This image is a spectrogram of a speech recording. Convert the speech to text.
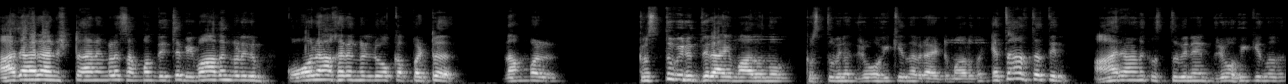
ആചാരാനുഷ്ഠാനങ്ങളെ സംബന്ധിച്ച വിവാദങ്ങളിലും കോലാഹലങ്ങളിലും ഒക്കെ പെട്ട് നമ്മൾ ക്രിസ്തുവിരുദ്ധരായി മാറുന്നു ക്രിസ്തുവിനെ ദ്രോഹിക്കുന്നവരായിട്ട് മാറുന്നു. യഥാർത്ഥത്തിൽ ആരാണ് ക്രിസ്തുവിനെ ദ്രോഹിക്കുന്നത്?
